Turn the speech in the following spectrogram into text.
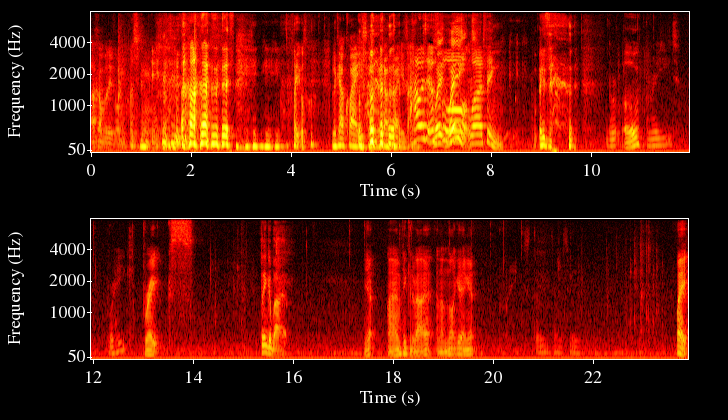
I can't believe I'm pushing me. This- Wait, Look how quiet he's gone. Look how quiet he's gone. how is it a Wait, four wait. word thing? is- oh. Breed. Break. Breaks. Think about it. Yep, I am thinking about it, and I'm not getting it. Wait,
